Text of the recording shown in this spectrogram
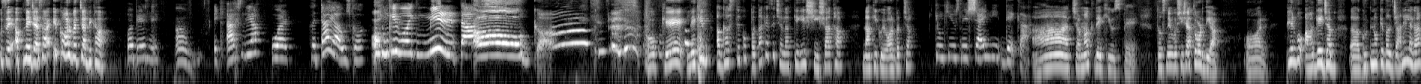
उसे अपने जैसा एक और बच्चा दिखा। और फिर उसने um, एक एक्स लिया और हटाया उसको ओह। क्योंकि वो एक मिरर था। Oh ओके लेकिन अगस्त्य को पता कैसे चला कि ये शीशा था? ना कि कोई और बच्चा? क्योंकि उसने शाइनी देखा। आ चमक देखी उस पे। तो उसने वो शीशा तोड़ दिया। और फिर वो आगे जब घुटनों के बल जाने लगा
